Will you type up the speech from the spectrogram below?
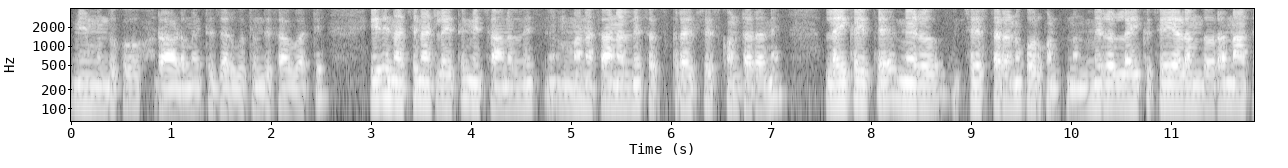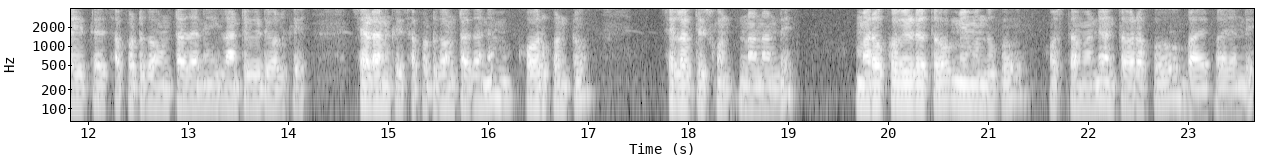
మీ ముందుకు రావడం అయితే జరుగుతుంది కాబట్టి ఇది నచ్చినట్లయితే మీ ఛానల్ని మన ఛానల్ని సబ్స్క్రైబ్ చేసుకుంటారని లైక్ అయితే మీరు చేస్తారని కోరుకుంటున్నాను. మీరు లైక్ చేయడం ద్వారా నాకైతే సపోర్ట్గా ఉంటుందని ఇలాంటి వీడియోలకి చేయడానికి సపోర్ట్గా ఉంటుందని కోరుకుంటూ సెలవు తీసుకుంటున్నానండి. మరొక వీడియోతో మీ ముందుకు వస్తామండి. అంతవరకు బాయ్ బాయ్ అండి.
